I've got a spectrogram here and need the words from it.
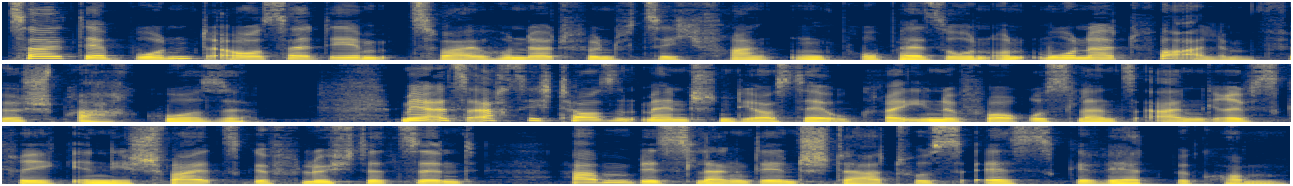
zahlt der Bund außerdem 250 Franken pro Person und Monat, vor allem für Sprachkurse. Mehr als 80.000 Menschen, die aus der Ukraine vor Russlands Angriffskrieg in die Schweiz geflüchtet sind, haben bislang den Status S gewährt bekommen.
